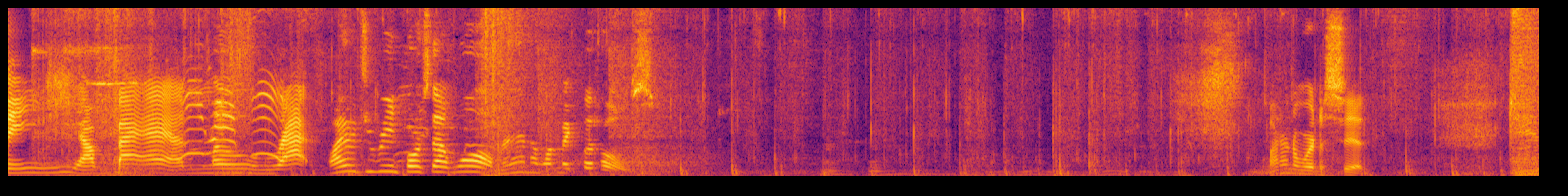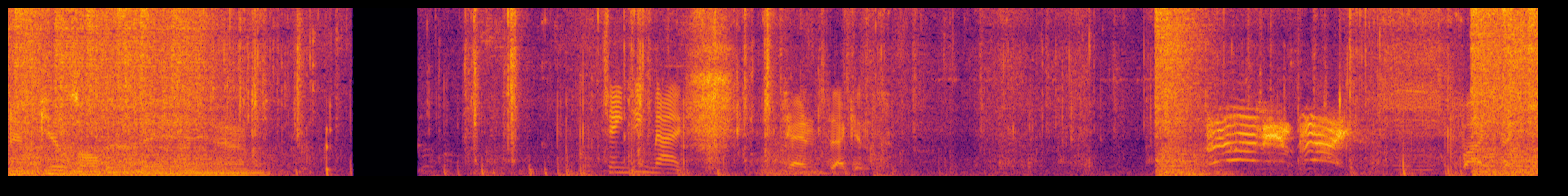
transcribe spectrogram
See a bad moon right. Why would you reinforce that wall, man? I want to make footholds. I don't know where to sit. Cannon kills all the them. Changing mag. Ten seconds. Five seconds.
